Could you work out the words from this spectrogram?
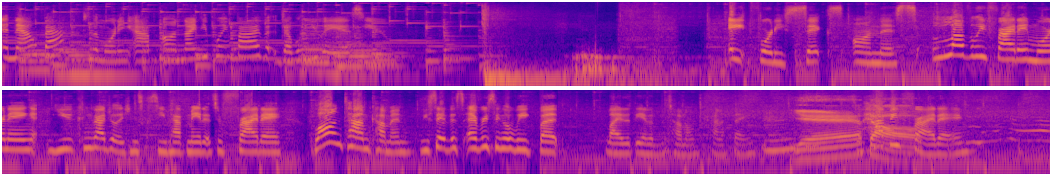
And now back to the morning app on 90.5 WASU. 846 on this lovely Friday morning. You congratulations because you have made it to Friday. Long time coming. We say this every single week, but light at the end of the tunnel kind of thing. Yeah, So happy dog. Friday.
